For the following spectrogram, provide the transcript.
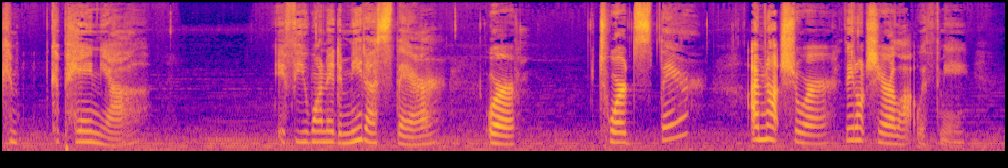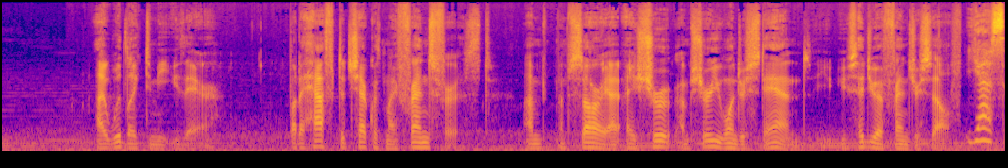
Cam- Capania. If you wanted to meet us there, or towards there, I'm not sure. They don't share a lot with me. I would like to meet you there, but I have to check with my friends first. I'm, I'm sorry. I, I sure I'm sure you understand. You, you said you have friends yourself. Yes,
